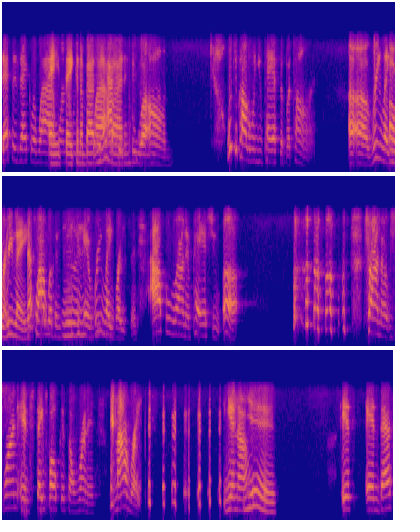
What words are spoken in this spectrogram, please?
That's exactly why Ain't of the thinking about why I nobody. couldn't do a um what you call it when you pass the baton? A uh, uh, relay Oh, race. relay. That's why I wasn't good Mhm. at relay racing. I'll fool around and pass you up trying to run and stay focused on running my race. You know? Yes. it's and that's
